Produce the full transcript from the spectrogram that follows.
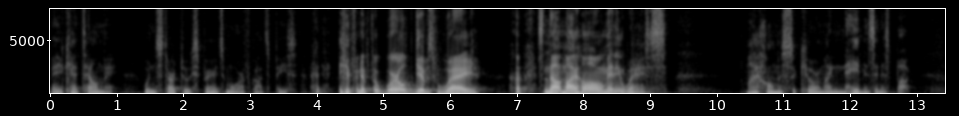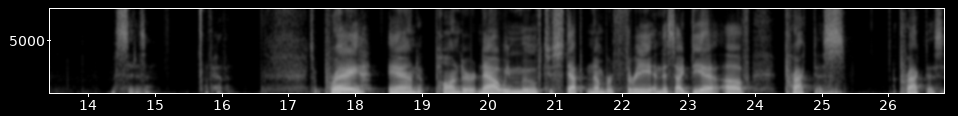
man, you can't tell me, wouldn't start to experience more of God's peace. Even if the world gives way, it's not my home, anyways. My home is secure. My name is in his book. I'm a citizen of heaven. So pray and ponder. Now we move to step number three in this idea of practice. Practice.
